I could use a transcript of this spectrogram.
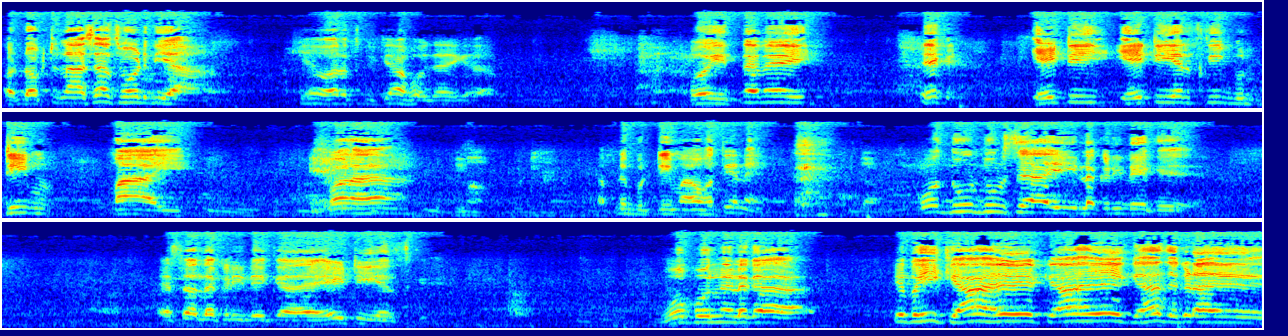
और डॉक्टर ने आशा छोड़ दिया कि औरत को क्या हो जाएगा? वो इतने में एक एटी एटी इयर्स की बुढ़ी माँ आई। कौन आया? अपने बुढ़ी माँ होती है ना? वो दूर दूर से आई लकड़ी लेके। ऐसा लकड़ी लेके आया एटी इयर्स की। वो बोलने लगा कि भाई क्या है? क्या है? क्या झगड़ा है?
